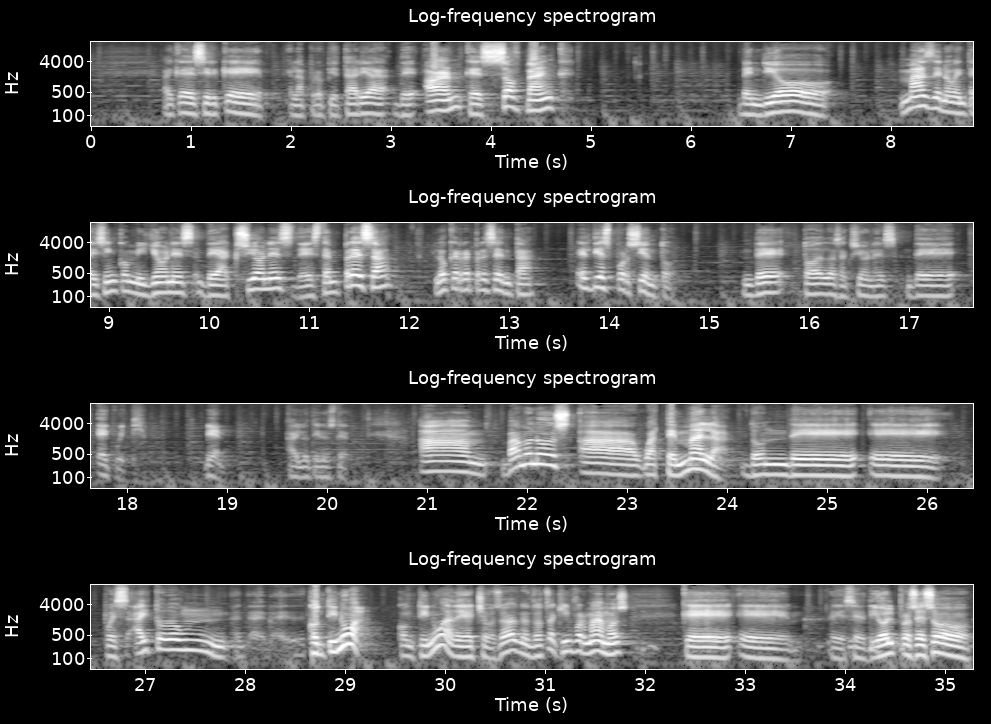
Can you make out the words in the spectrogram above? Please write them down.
Hay que decir que la propietaria de ARM, que es SoftBank, vendió más de 95 millones de acciones de esta empresa, lo que representa el 10% de todas las acciones de Equity. Bien, ahí lo tiene usted. vámonos a Guatemala, donde eh, pues hay todo un... continúa, continúa de hecho. Nosotros aquí informamos que eh, eh, se dio el proceso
